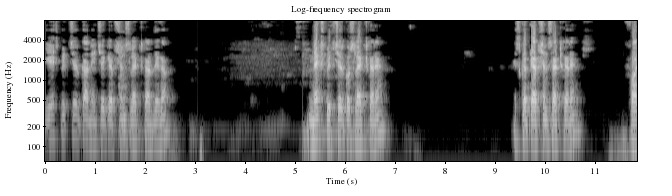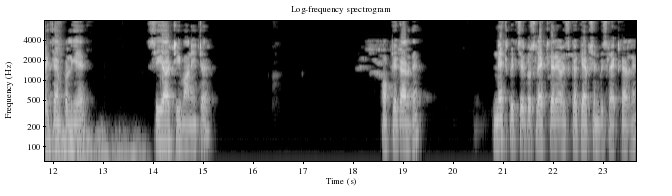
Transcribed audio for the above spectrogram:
ये इस पिक्चर का नीचे कैप्शन सेलेक्ट कर देगा। नेक्स्ट पिक्चर को सिलेक्ट करें। इसका कैप्शन सेट करें। फॉर एग्जांपल ये C R T monitor okay कर दें। नेक्स्ट पिक्चर को सिलेक्ट करें और इसका कैप्शन भी सिलेक्ट कर लें।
